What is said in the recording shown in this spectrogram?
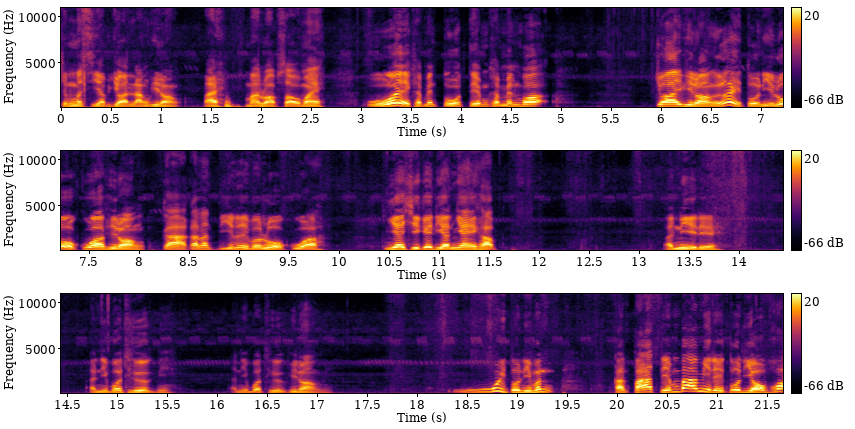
จังมาเสียบยอดหลังพี่น้องไป มารอบเสาไหมโอ้ยขันเป็นโตเต็มขันเป็นบ่จอยพี่น้องเอ้ยตัวนี้โลกกลัวพี่น้องกล้าการันตีเลยว่าโลกกลัวเงี้ยฉีกเดียนใหญ่ครับ อันนี้เด้อันนี้บ่ถือกนี่ อันนี้บ่ถือพี่น้องนี่โอ้ยตัวนี้มันการปลาเต็มบ้ามีได้ตัวเดียวพ่อ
